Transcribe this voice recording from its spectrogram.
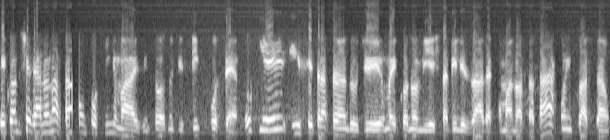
E quando chegar no Natal um pouquinho mais, em torno de 5%. O que, em se tratando de uma economia estabilizada como a nossa está, com inflação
